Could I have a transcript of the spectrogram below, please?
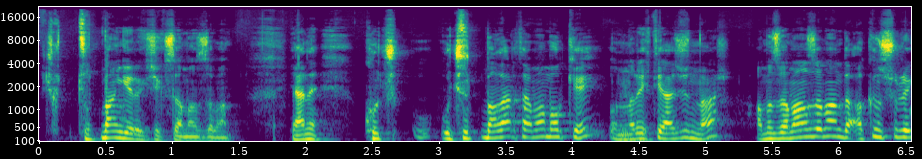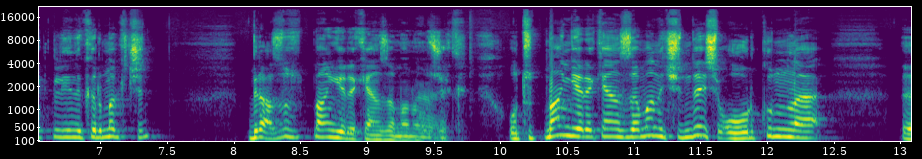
Çünkü tutman gerekecek zaman zaman. Yani koç, uçurtmalar tamam okey. Onlara ihtiyacın var. Ama zaman zaman da akın sürekliliğini kırmak için biraz da tutman gereken zaman olacak. O tutman gereken zaman içinde işte Orkun'la e,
